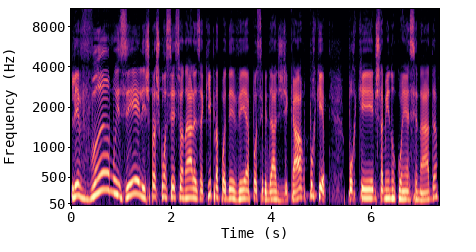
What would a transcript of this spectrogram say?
levamos eles para as concessionárias aqui para poder ver a possibilidade de carro. Por quê? Porque eles também não conhecem nada.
